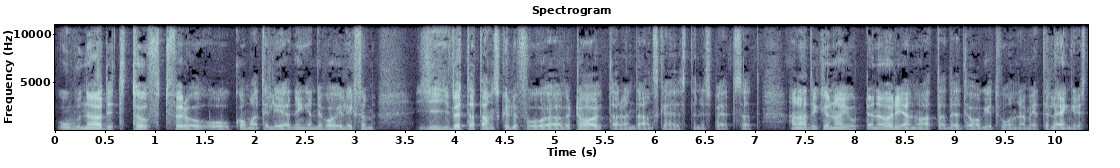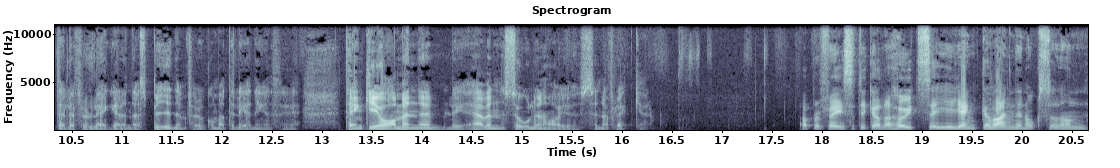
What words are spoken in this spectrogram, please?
onödigt tufft för att, att komma till ledningen. Det var ju liksom givet att han skulle få överta utav den danska hästen i spets. Så att han hade kunnat gjort en Örjan och att det hade tagit 200 meter längre istället för att lägga den där speeden för att komma till ledningen. Så det, tänker jag, men eh, även solen har ju sina fläckar. Upper Face, jag tycker han har höjt sig i jänkarvagnen också. Han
